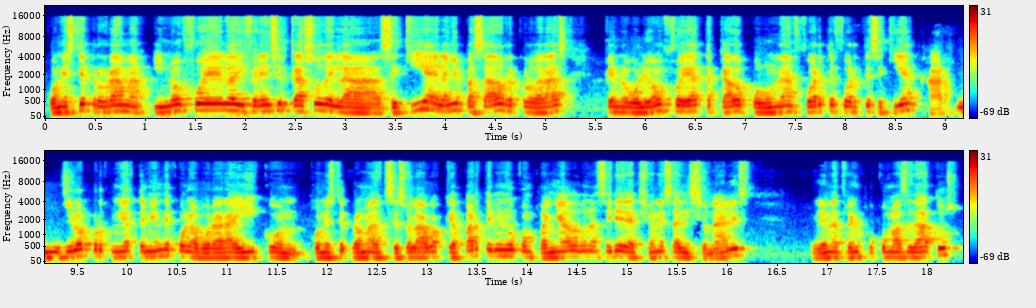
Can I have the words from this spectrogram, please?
con este programa. Y no fue la diferencia el caso de la sequía. El año pasado, recordarás que Nuevo León fue atacado por una fuerte, fuerte sequía. Y nos dio la oportunidad también de colaborar ahí con, con este programa de acceso al agua, que aparte vino acompañado de una serie de acciones adicionales. Elena trae un poco más de datos.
